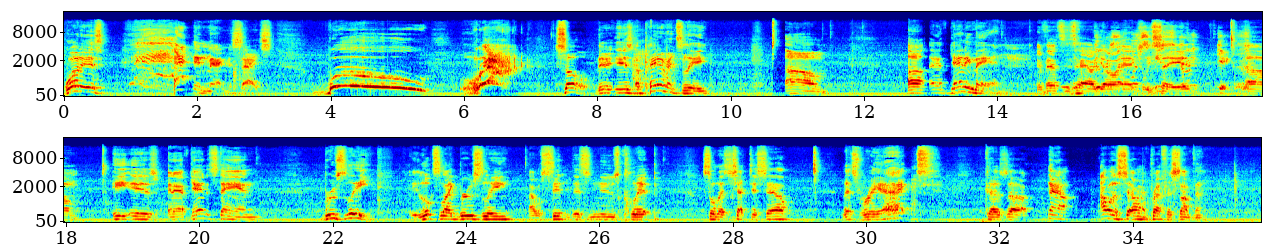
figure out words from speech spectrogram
What is happening, Magnacites? Woo! Wah! So there is apparently um uh Afghani man, if that's is how y'all actually say it. Um, he is in Afghanistan. Bruce Lee. He looks like Bruce Lee. I was sent this news clip, so let's check this out. Let's react, cause uh, now I want to say I want to preface something.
